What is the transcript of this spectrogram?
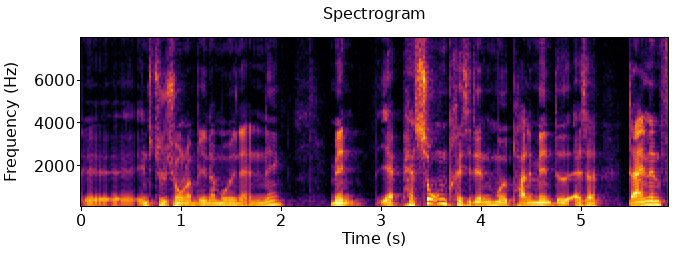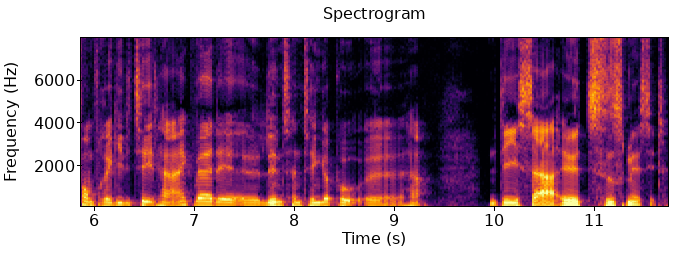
øh, institutioner vinder mod hinanden. Ikke? Men ja, personen præsident mod parlamentet, altså der er en eller anden form for rigiditet her, ikke? Hvad er det, øh, Lins han tænker på øh, her? Det er især øh, tidsmæssigt,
